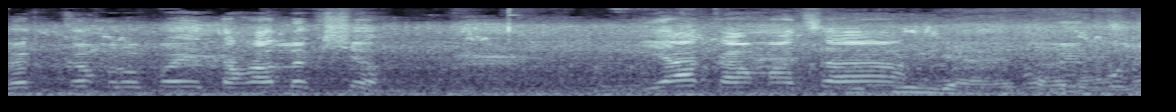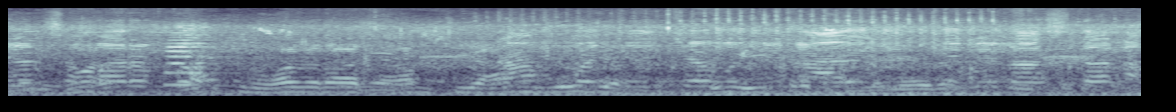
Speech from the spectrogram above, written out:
रक्कम रुपये दहा लक्ष या कामाचा भूमिपूजन समारंभ ग्रामपंचायतच्या वतीनं आयोजित केलेला असताना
